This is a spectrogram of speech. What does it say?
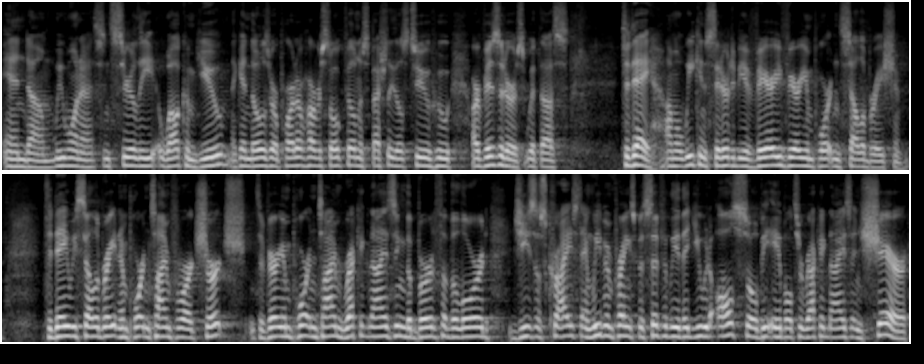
And um, we want to sincerely welcome you. Again, those who are part of Harvest Oakville, and especially those two who are visitors with us today on what we consider to be a very, very important celebration. Today, we celebrate an important time for our church. It's a very important time recognizing the birth of the Lord Jesus Christ. And we've been praying specifically that you would also be able to recognize and share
